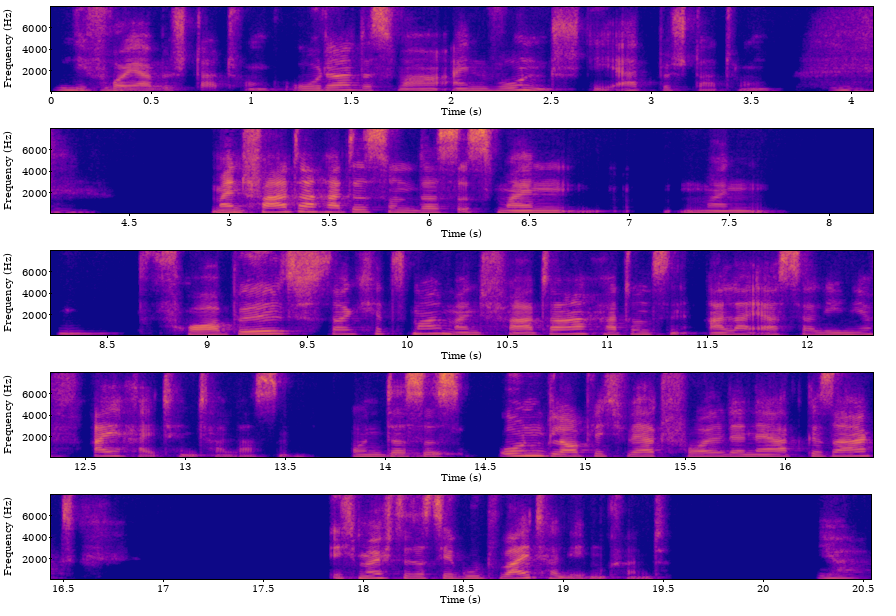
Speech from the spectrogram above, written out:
die mhm. Feuerbestattung oder das war ein Wunsch, die Erdbestattung. Mhm. Mein Vater hat es und das ist mein, mein Vorbild, sage ich jetzt mal. Mein Vater hat uns in allererster Linie Freiheit hinterlassen. Und das mhm. ist unglaublich wertvoll, denn er hat gesagt, ich möchte, dass ihr gut weiterleben könnt. Ja.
